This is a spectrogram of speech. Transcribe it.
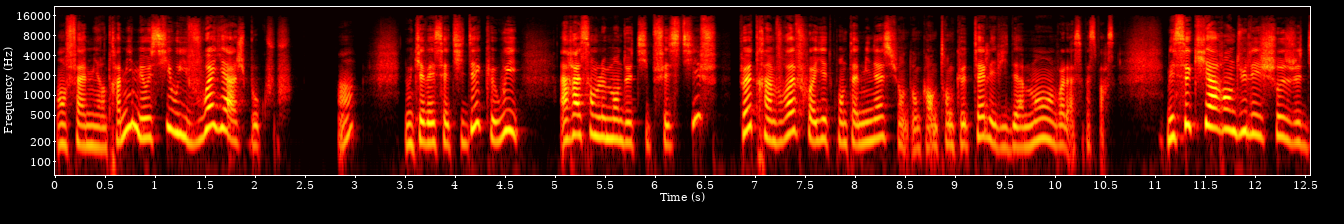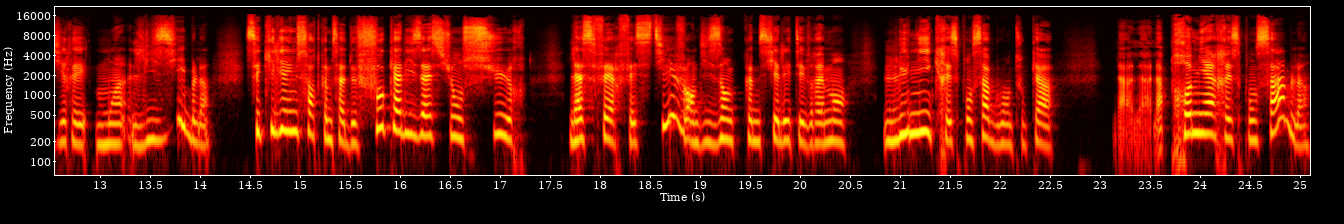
en famille, entre amis, mais aussi où ils voyagent beaucoup. Hein. Donc il y avait cette idée que oui, un rassemblement de type festif, peut être un vrai foyer de contamination. Donc, en tant que tel, évidemment, voilà, ça passe par ça. Mais ce qui a rendu les choses, je dirais, moins lisibles, c'est qu'il y a une sorte comme ça de focalisation sur la sphère festive, en disant comme si elle était vraiment l'unique responsable, ou en tout cas la, première responsable,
